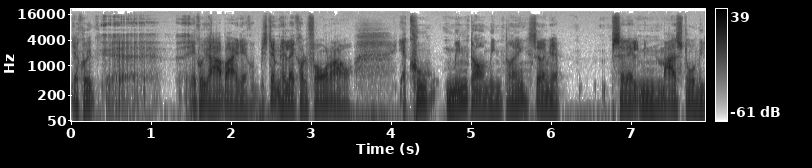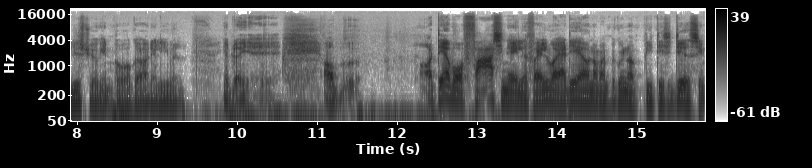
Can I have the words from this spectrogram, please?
Jeg kunne ikke, øh, jeg kunne ikke arbejde, jeg kunne bestemt heller ikke holde foredrag. Jeg kunne mindre og mindre, ikke? selvom jeg satte al min meget store viljestyrke ind på at gøre det alligevel. Jeg blev, øh, og, og der, hvor faresignalet for alvor er, det er jo, når man begynder at blive decideret sind,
